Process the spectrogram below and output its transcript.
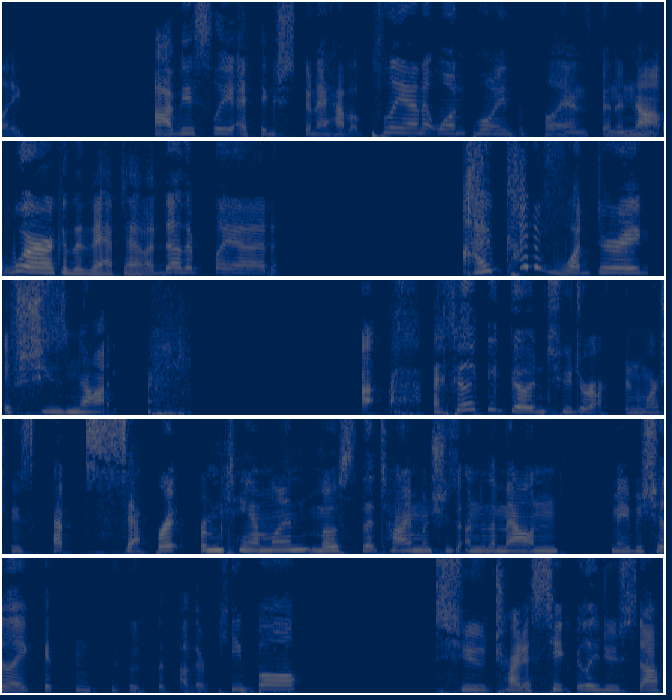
like obviously I think she's gonna have a plan at one point. The plan's gonna not work, and then they have to have another plan. I'm kind of wondering if she's not. I- feel like it go in two directions where she's kept separate from Tamlin most of the time when she's under the mountain. Maybe she like gets in cahoots with other people to try to secretly do stuff,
